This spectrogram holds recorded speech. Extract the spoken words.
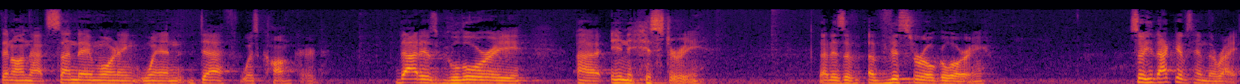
than on that Sunday morning when death was conquered. That is glory uh, in history. That is a, a visceral glory. So that gives him the right.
